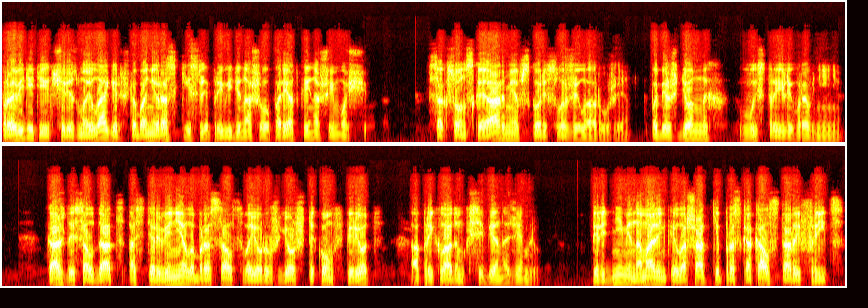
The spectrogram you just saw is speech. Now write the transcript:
проведите их через мой лагерь, чтобы они раскисли при виде нашего порядка и нашей мощи». Саксонская армия вскоре сложила оружие. Побежденных выстроили в равнине. Каждый солдат остервенело бросал свое ружье штыком вперед, а прикладом к себе на землю. Перед ними на маленькой лошадке проскакал старый фриц.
